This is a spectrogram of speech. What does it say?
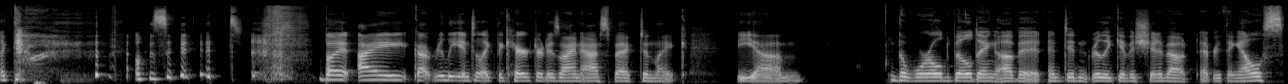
Like that, that was it. But I got really into like the character design aspect and like the um the world building of it and didn't really give a shit about everything else.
